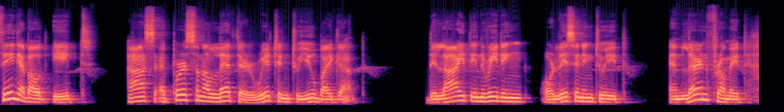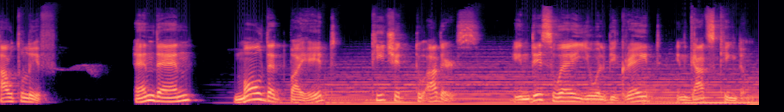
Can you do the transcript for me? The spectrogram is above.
Think about it as a personal letter written to you by God. Delight in reading or listening to it and learn from it how to live and then, molded by it, teach it to others. In this way, you will be great in God's kingdom.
